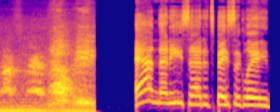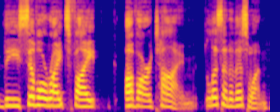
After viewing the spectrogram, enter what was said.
justice, no peace. And then he said it's basically the civil rights fight of our time. Listen to this one.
